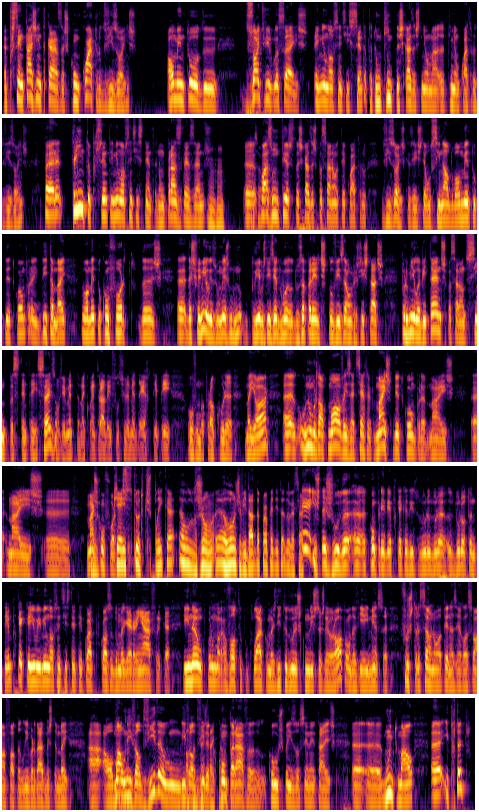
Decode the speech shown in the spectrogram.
a percentagem de casas com quatro divisões aumentou de 18,6 em 1960, portanto um quinto das casas tinham, uma, tinham quatro divisões, para 30% em 1970, num prazo de 10 anos. Uhum. Uh, quase um terço das casas passaram a ter quatro divisões. Quer dizer, isto é o sinal do aumento do poder de compra e, e também do aumento do conforto das, uh, das famílias. O mesmo, podíamos dizer, do, dos aparelhos de televisão registados por mil habitantes, passaram de 5 para 76. Obviamente, também com a entrada em funcionamento da RTP houve uma procura maior. Uh, o número de automóveis, etc., mais poder de compra, mais. mais mais hum. conforto. Que é isso tudo que explica a, a longevidade da própria ditadura, certo? É, isto ajuda a, a compreender porque é que a ditadura dura, durou tanto tempo, porque é que caiu em 1974 por causa de uma guerra em África e não por uma revolta popular como as ditaduras comunistas da Europa, onde havia imensa frustração não apenas em relação à falta de liberdade, mas também à, ao mau nível de vida, um nível de vida que comparava com os países ocidentais uh, uh, muito mal. Uh, e, portanto,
